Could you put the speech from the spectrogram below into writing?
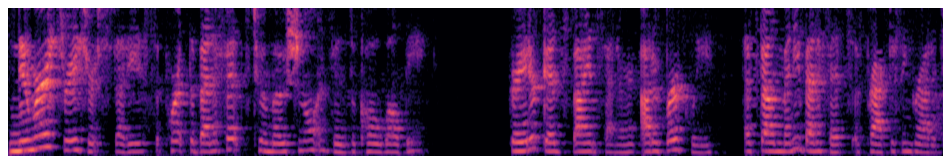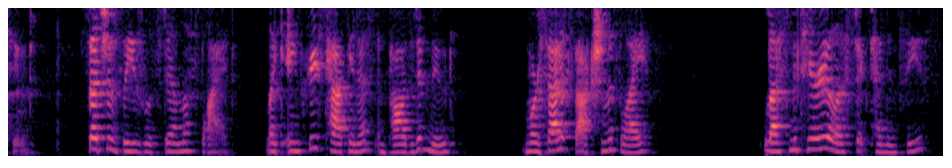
Numerous research studies support the benefits to emotional and physical well-being. Greater Good Science Center out of Berkeley has found many benefits of practicing gratitude, such as these listed on the slide, like increased happiness and positive mood, more satisfaction with life, less materialistic tendencies,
